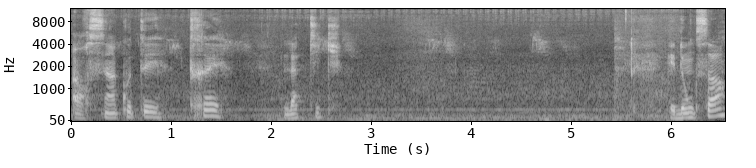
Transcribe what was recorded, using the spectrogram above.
Alors c'est un côté très lactique. Et donc ça,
